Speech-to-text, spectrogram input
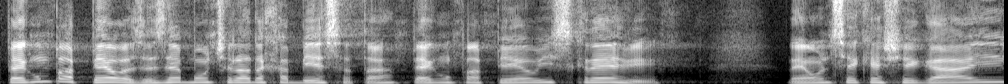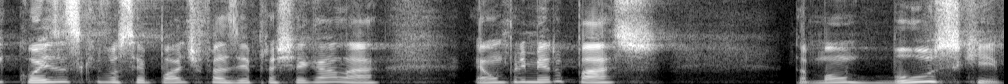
pega um papel. Às vezes é bom tirar da cabeça, tá? Pega um papel e escreve né, onde você quer chegar e coisas que você pode fazer para chegar lá. É um primeiro passo. Tá bom? Busque,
